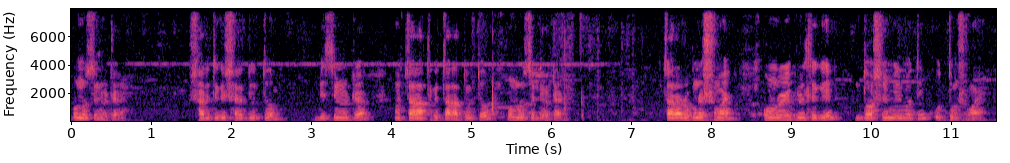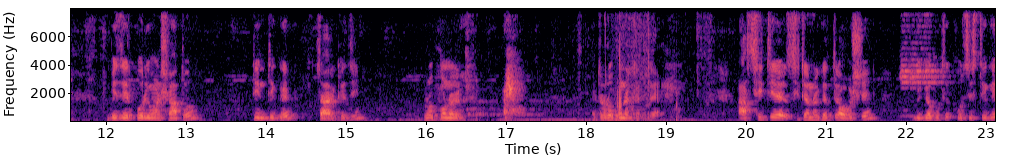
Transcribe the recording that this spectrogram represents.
পনেরো সেন্টিমিটার। সারি থেকে সারি দূরত্ব বিশ সেন্টিমিটার চারা থেকে চারা দূরত্ব পনেরো সেন্টিমিটার। চারা রোপণের সময় পনেরোই এপ্রিল থেকে দশই মের মধ্যে উত্তম সময়। বীজের পরিমাণ সাত তিন থেকে চার কেজি রোপণের এটা রোপণের ক্ষেত্রে। আর সিটে সিটানোর ক্ষেত্রে অবশ্যই বিঘা প্রতি পঁচিশ থেকে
